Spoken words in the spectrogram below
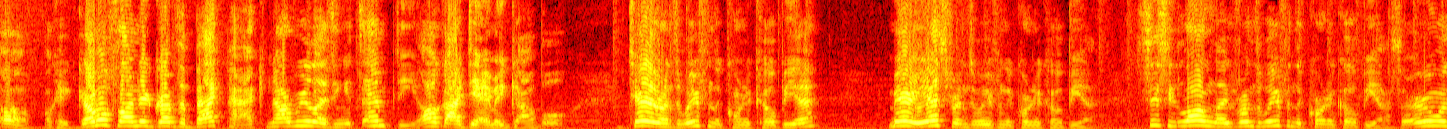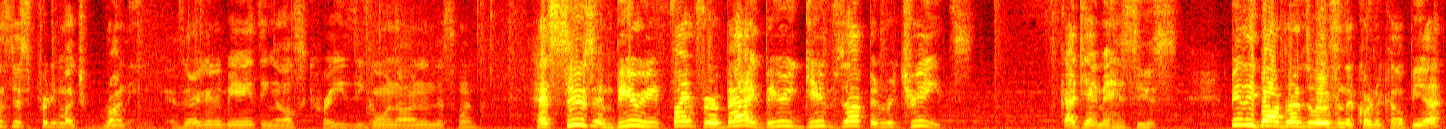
Oh, okay. Gobble Flounder grabs a backpack, not realizing it's empty. Oh, god damn it, Gobble. Terry runs away from the cornucopia. Mary S. runs away from the cornucopia. Sissy Longlegs runs away from the cornucopia. So everyone's just pretty much running. Is there going to be anything else crazy going on in this one? Jesus and Beery fight for a bag. Beery gives up and retreats. God damn it, Jesus. Billy Bob runs away from the cornucopia.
